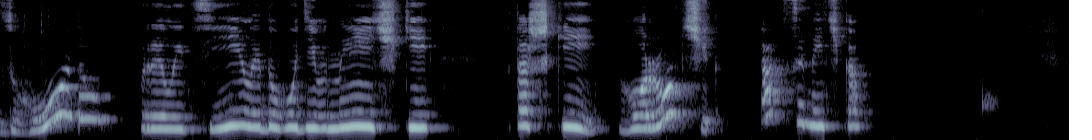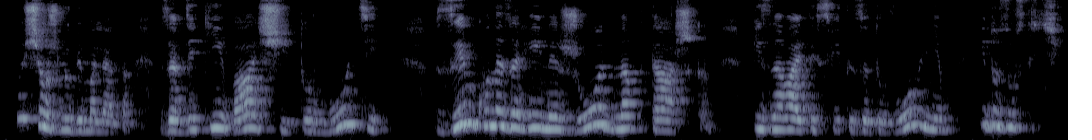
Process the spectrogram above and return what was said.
Згодом прилетіли до годівнички пташки, горобчик та синичка. Ну що ж, любі малята, завдяки вашій турботі взимку не загине жодна пташка. Пізнавайте світ із задоволенням і до зустрічі!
